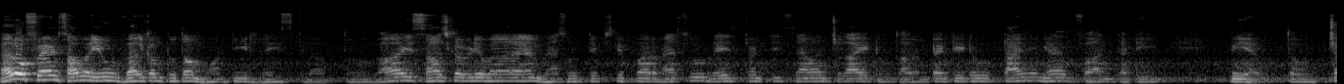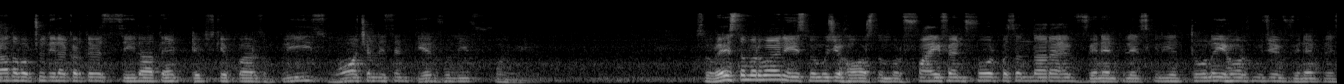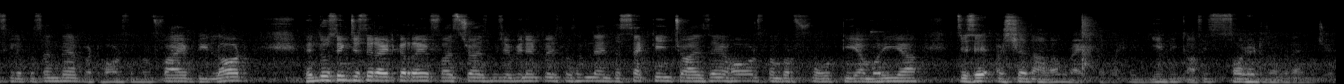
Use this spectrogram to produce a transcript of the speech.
Hello friends how are you welcome to the Monty race club तो guys आज का video बना रहे हैं मैसूर टिप्स के पर। मैसूर रेस 27 जुलाई 2022 टाइमिंग है 1:30 पीएम तो ज़्यादा बकचोदी ना करते हुए सीधा आते हैं टिप्स के पर। So please watch and listen carefully full video so race number one इसमें मुझे horse number five and four पसंद आ रहा है। विन एंड प्लेस के लिए दोनों ही हॉर्स मुझे विन एंड प्लेस के लिए पसंद है but horse number five the lord Hindu Singh जिसे राइड कर रहे हैं फ़र्स्ट चॉइस मुझे विन एंड प्लेस पसंद है। द सेकेंड चॉइस है horse number four Tia Maria जिसे अरशद आलम राइड कर रहे हैं। ये भी काफ़ी सॉलिड लग रहा है मुझे।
